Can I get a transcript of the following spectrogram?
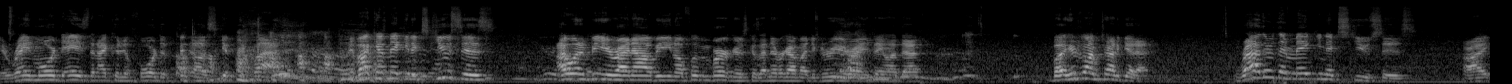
it rained more days than I could afford to uh, skip the class. If I kept making excuses, I wouldn't be here right now, be you know flipping burgers because I never got my degree or anything like that. But here's what I'm trying to get at rather than making excuses, all right,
